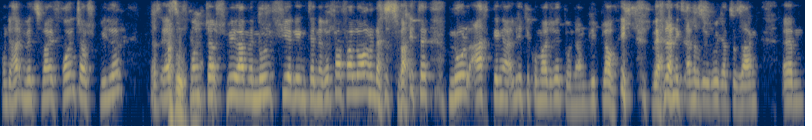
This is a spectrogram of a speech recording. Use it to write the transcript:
und da hatten wir zwei Freundschaftsspiele. Das erste so. Freundschaftsspiel haben wir 0-4 gegen Teneriffa verloren und das zweite 0-8 gegen Atletico Madrid. Und dann blieb, glaube ich, wäre da nichts anderes übrig, als zu sagen, ähm,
